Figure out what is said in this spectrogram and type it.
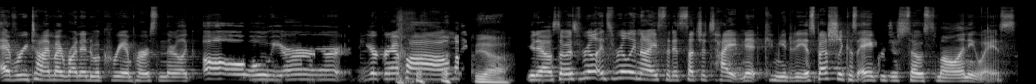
every time I run into a Korean person, they're like, oh, you're your grandpa. Oh my Yeah. you know, so it's really it's really nice that it's such a tight knit community, especially because Anchorage is so small, anyways.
